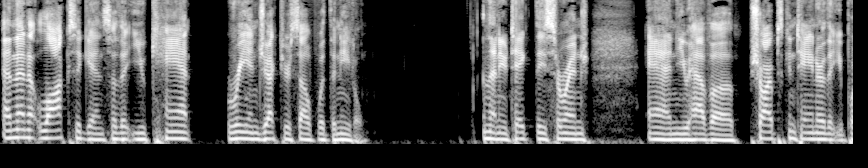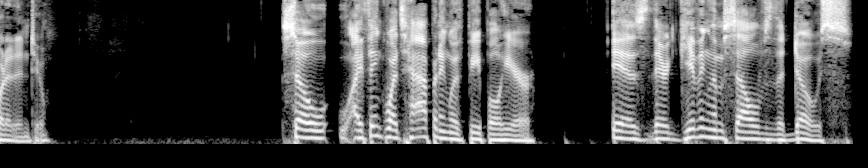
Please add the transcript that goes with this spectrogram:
And then it locks again so that you can't re inject yourself with the needle. And then you take the syringe and you have a sharps container that you put it into. So I think what's happening with people here is they're giving themselves the dose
